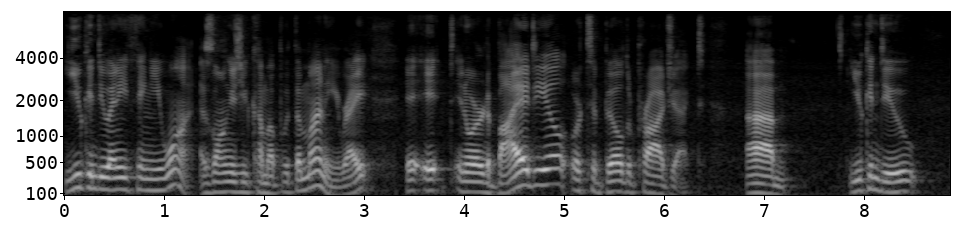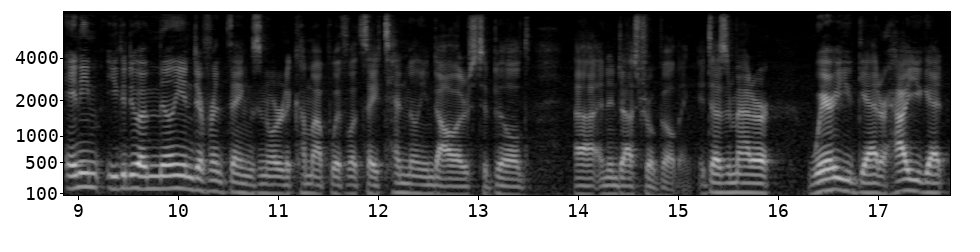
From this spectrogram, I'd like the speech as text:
you can do anything you want as long as you come up with the money, right? it, it, in order to buy a deal or to build a project. Um, you can do any you can do a million different things in order to come up with let's say 10 million dollars to build uh, an industrial building. It doesn't matter where you get or how you get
